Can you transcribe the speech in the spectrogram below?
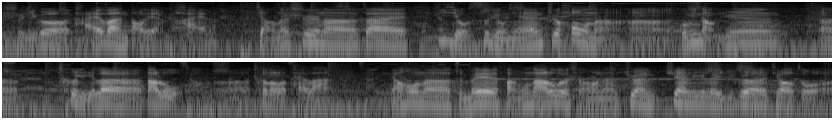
是一个台湾导演拍的，讲的是呢，在一九四九年之后呢，呃，国民党军呃撤离了大陆，呃，撤到了台湾，然后呢，准备反攻大陆的时候呢，建建立了一个叫做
